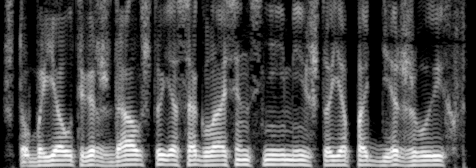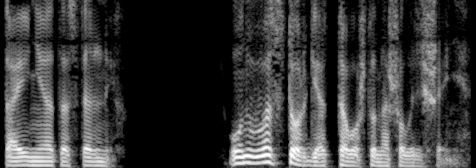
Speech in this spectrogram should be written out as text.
чтобы я утверждал, что я согласен с ними и что я поддерживаю их в тайне от остальных. Он в восторге от того, что нашел решение.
